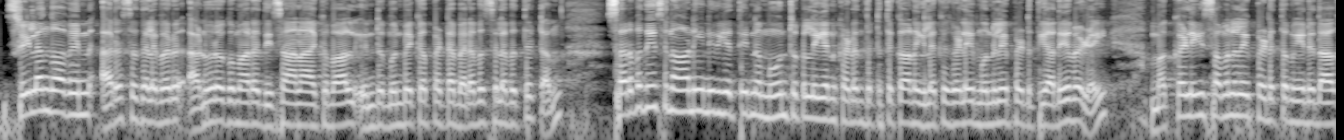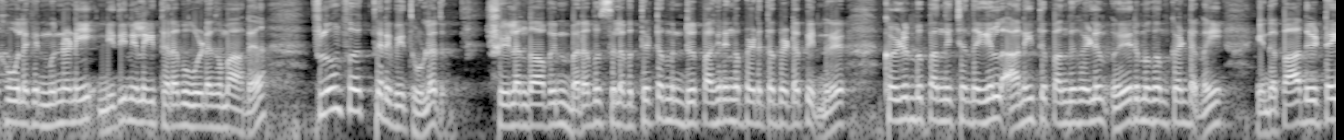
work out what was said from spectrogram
ஸ்ரீலங்காவின் அரசு தலைவர் அனுரகுமார திசாநாயக்கவால் இன்று முன்வைக்கப்பட்ட வரவு செலவு திட்டம் சர்வதேச நாணய நிதியத்தின் மூன்று பில்லியன் கடன் திட்டத்துக்கான இலக்குகளை முன்னிலைப்படுத்திய அதேவேளை மக்களை சமநிலைப்படுத்த முயன்றதாக உலகின் முன்னணி நிதிநிலை தரவு ஊடகமான ஃப்ளூம்பர்க் தெரிவித்துள்ளது. ஸ்ரீலங்காவின் வரவு செலவு திட்டம் இன்று பகிரங்கப்படுத்தப்பட்ட பின்னர் கொழும்பு பங்குச்சந்தையில் அனைத்து பங்குகளும் ஏறுமுகம் கண்டமை இந்த பாதீட்டை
